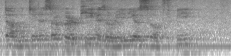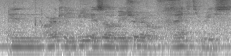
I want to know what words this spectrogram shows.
일단 문제는 circle P has a radius of 3 and RKB has a measure of 90 degrees.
